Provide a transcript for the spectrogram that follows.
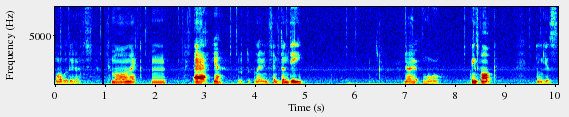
What we'll do come on, like, mm, Ayr, yeah, Livingston, Dundee. No, or Queen's Park. Rangers,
